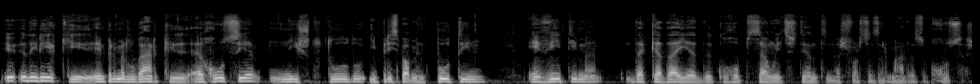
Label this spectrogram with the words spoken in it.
Eu, eu diria que, em primeiro lugar, que a Rússia, nisto tudo, e principalmente Putin, é vítima da cadeia de corrupção existente nas Forças Armadas russas.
